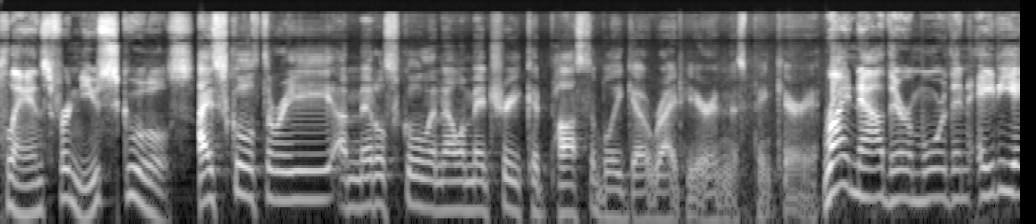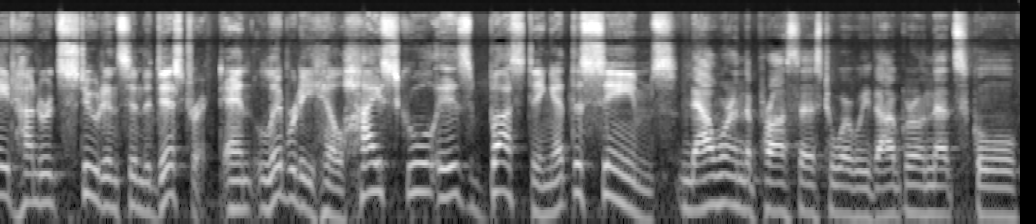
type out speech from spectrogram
plans for new schools. High school three, a middle school and elementary could possibly go right here in this pink area. Right now, there are more than 8,800 students in the district, and Liberty Hill High School is busting at the seams. Now we're in the process to where we've outgrown that school.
